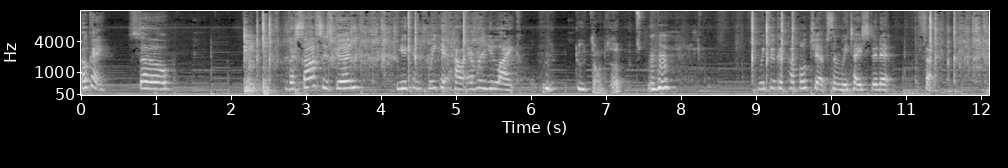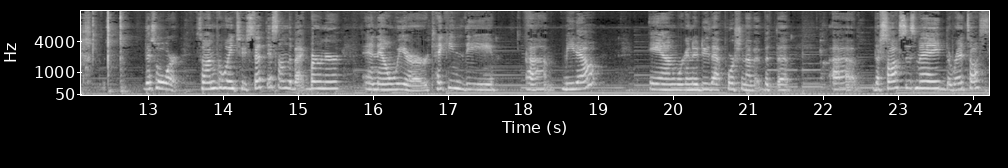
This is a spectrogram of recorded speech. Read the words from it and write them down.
Okay, so the sauce is good. You can tweak it however you like. Do thumbs up. We took a couple chips and we tasted it. So this will work. So I'm going to set this on the back burner and now we are taking the um, meat out and we're going to do that portion of it. But the uh, the sauce is made, the red sauce,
